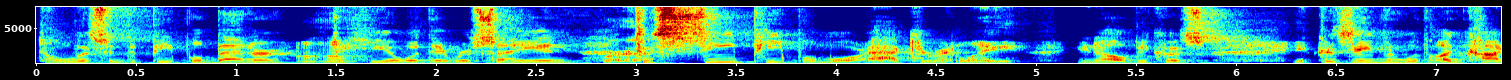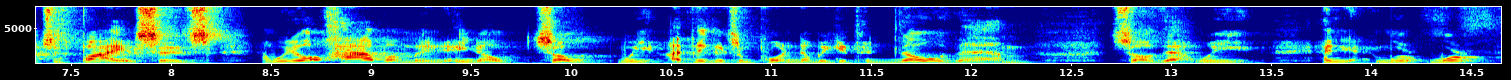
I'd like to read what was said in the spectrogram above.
to listen to people better, mm-hmm. to hear what they were saying, right. to see people more accurately. You know, because because even with unconscious biases, and we all have them, and you know, so we I think it's important that we get to know them so that we and we're, we're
